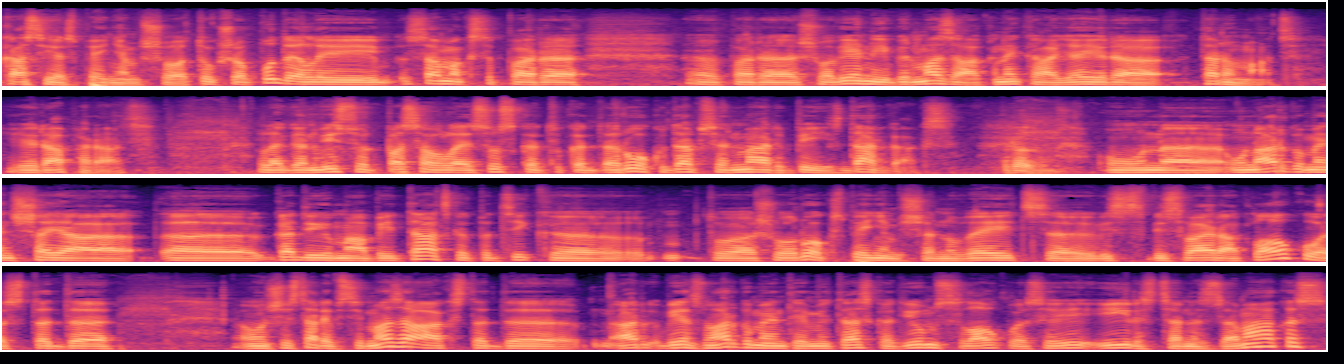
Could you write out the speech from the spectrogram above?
kasieris pieņem šo tukšo pudeli, samaksa par, par šo vienību ir mazāka nekā, ja ir taromāts, ja ir aparāts. Lai gan visur pasaulē es uzskatu, ka roku darbs vienmēr ir bijis dārgāks. Protams. Un, uh, un arguments šajā uh, gadījumā bija tāds, ka pat cik uh, to, šo rokas pieņemšanu veids uh, vis, visvairāk laukos, tad uh, un šis tarifs ir mazāks, tad uh, ar, viens no argumentiem ir tas, ka jums laukos ir īres cenas zemākas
